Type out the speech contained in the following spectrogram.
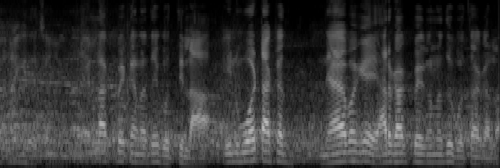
ಚೆನ್ನಾಗಿದೆ ಚೆನ್ನಾಗಿದೆ. ಎಲ್ಲಿ ಹಾಕ್ಬೇಕು ಅನ್ನೋದೇ ಗೊತ್ತಿಲ್ಲ. ಇನ್ನು ಓಟ್ ಹಾಕೋದು ನ್ಯಾಯವಾಗಿ ಯಾರಿಗೆ ಹಾಕ್ಬೇಕು ಅನ್ನೋದು ಗೊತ್ತಾಗಲ್ಲ.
